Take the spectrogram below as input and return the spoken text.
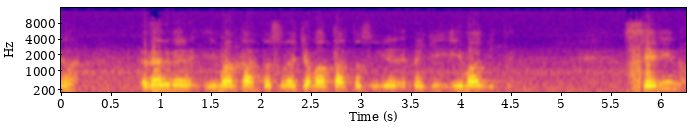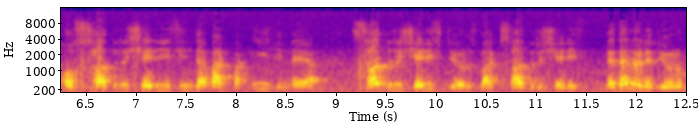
Ne var? Efendim e, iman tahtasına, keman tahtası e, peki iman gitti. Senin o sadrı şerifinde bak bak iyi dinle ya. Sadrı şerif diyoruz bak sadrı şerif. Neden öyle diyorum?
